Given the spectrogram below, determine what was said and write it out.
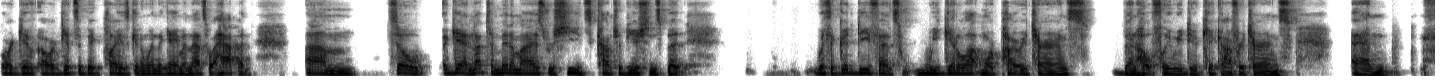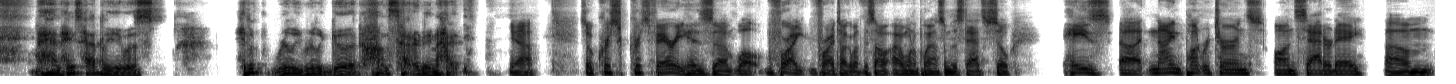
or give or gets a big play is going to win the game, and that's what happened. Um, so again, not to minimize Rashid's contributions, but with a good defense, we get a lot more punt returns than hopefully we do kickoff returns. And man, Haze Hadley was he looked really, really good on Saturday night. Yeah. So Chris Chris Ferry has um, well before I before I talk about this, I, I want to point out some of the stats. So Haze uh, nine punt returns on Saturday, um,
